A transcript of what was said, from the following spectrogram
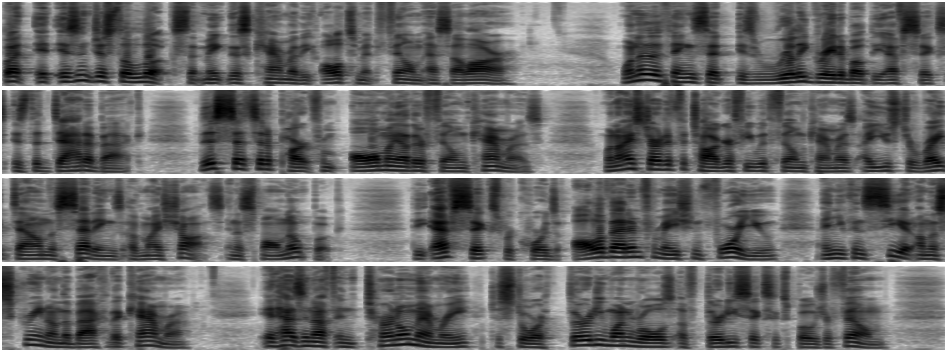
But it isn't just the looks that make this camera the ultimate film SLR. One of the things that is really great about the F6 is the data back. This sets it apart from all my other film cameras. When I started photography with film cameras, I used to write down the settings of my shots in a small notebook. The F6 records all of that information for you and you can see it on the screen on the back of the camera. It has enough internal memory to store 31 rolls of 36 exposure film.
